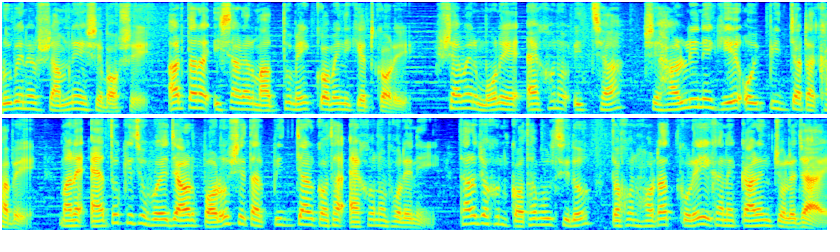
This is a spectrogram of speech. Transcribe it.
রুবেনের সামনে এসে বসে, আর তারা ইশারার মাধ্যমেই কমিউনিকেট করে। শ্যামের মনে এখনও ইচ্ছা, সে হার্লিনে গিয়ে ওই পিৎজাটা খাবে। মানে এত কিছু হয়ে যাওয়ার পরও সে তার পিৎজার কথা এখনও ভোলেনি। তারা যখন কথা বলছিল, তখন হঠাৎ করে এখানে কারেন্ট চলে যায়।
